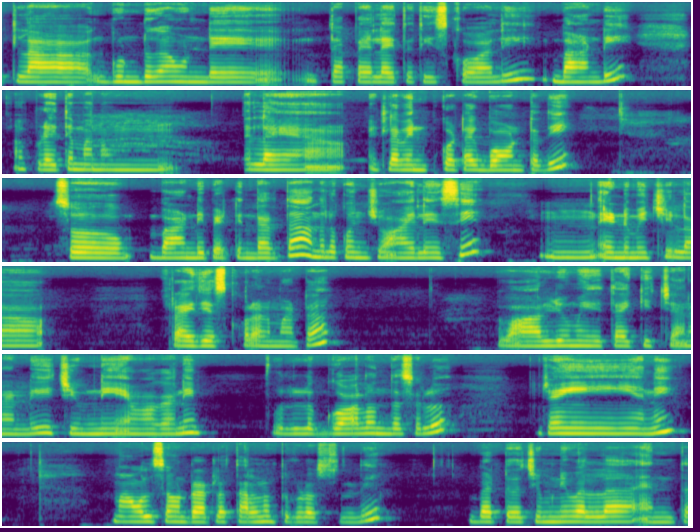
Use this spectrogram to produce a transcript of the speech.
ఇట్లా గుండుగా ఉండే తప్పేలు అయితే తీసుకోవాలి బాండి. అప్పుడైతే మనం ఇలా ఇట్లా వెనుపుకోవటానికి బాగుంటుంది. సో బాండి పెట్టిన తర్వాత అందులో కొంచెం ఆయిల్ వేసి ఎండుమిర్చి ఇలా ఫ్రై చేసుకోవాలన్నమాట. వాల్యూమ్ ఇది తగ్గించానండి. చిమ్నీ ఏమో కానీ ఫుల్ గోల ఉంది అసలు. జై అని మామూలు సౌండ్ అట్లా తలనొప్పి కూడా వస్తుంది. బట్ చిమ్నీ వల్ల ఎంత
